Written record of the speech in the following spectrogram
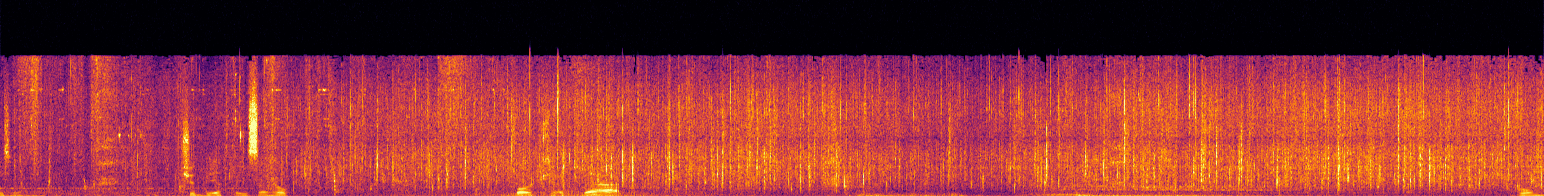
easy. Should be at least, I hope. Look at that. помню.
